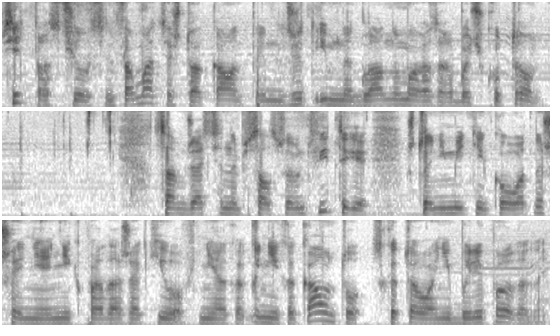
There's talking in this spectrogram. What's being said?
В сеть просочилась информация, что аккаунт принадлежит именно главному разработчику Tron. Сам Джастин написал в своем твиттере, что не имеет никакого отношения ни к продаже активов, ни, ни к аккаунту, с которого они были проданы.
